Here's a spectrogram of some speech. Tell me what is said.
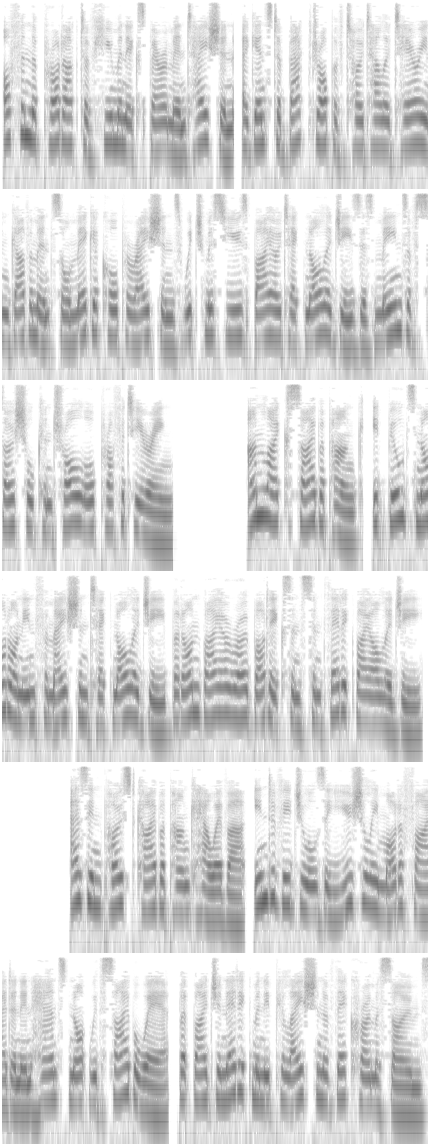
often the product of human experimentation, against a backdrop of totalitarian governments or megacorporations which misuse biotechnologies as means of social control or profiteering. Unlike cyberpunk, it builds not on information technology but on biorobotics and synthetic biology. As in post-cyberpunk however, individuals are usually modified and enhanced not with cyberware, but by genetic manipulation of their chromosomes.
